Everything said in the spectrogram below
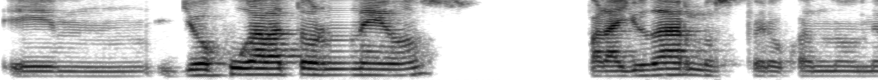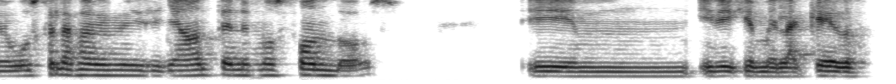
em, yo jugaba torneos para ayudarlos, pero cuando me busca la familia me dice, ya no tenemos fondos, em, y dije, me la quedo,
